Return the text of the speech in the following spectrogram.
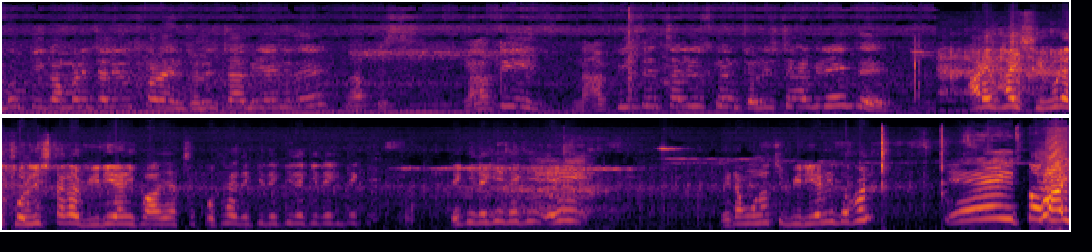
কাকু কি কোম্পানি চাল ইউজ করেন? চল্লিশ টাকা বিরিয়ানিতে? নাপিস নাফিস? নাফিসের চাল ইউজ করেন চল্লিশ টাকার বিরিয়ানিতে? আরে ভাই সিঙ্গুরে চল্লিশ টাকার বিরিয়ানি পাওয়া যাচ্ছে। কোথায়? দেখি দেখি দেখি দেখি দেখি। দেখি দেখি দেখি এই। এটা মনে হচ্ছে বিরিয়ানি দোকান? এই তো ভাই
